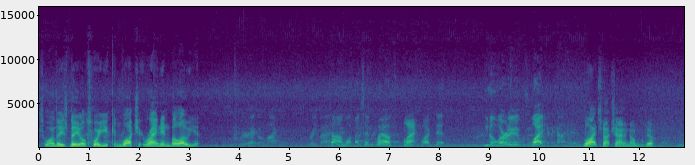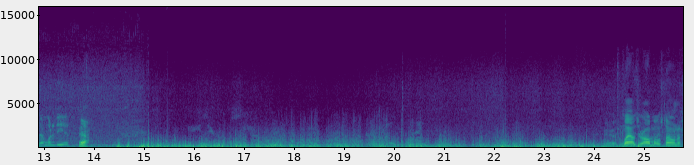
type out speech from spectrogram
It's one of these deals where you can watch it raining below you. What makes them clouds black like that? You know, earlier it was white. Light's not shining on them, Joe. Is that what it is? Yeah. Yeah, clouds are almost on us.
